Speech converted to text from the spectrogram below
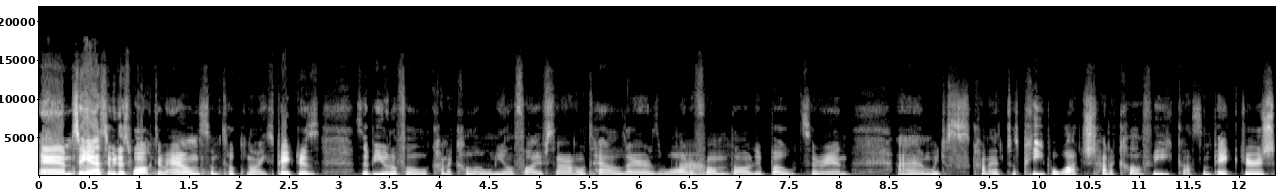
Um, so yeah, so we just walked around. Some took nice pictures. It's a beautiful kind of colonial five star hotel there. There's a waterfront. All the boats are in. Um, we just kind of just people watched, had a coffee, got some pictures.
